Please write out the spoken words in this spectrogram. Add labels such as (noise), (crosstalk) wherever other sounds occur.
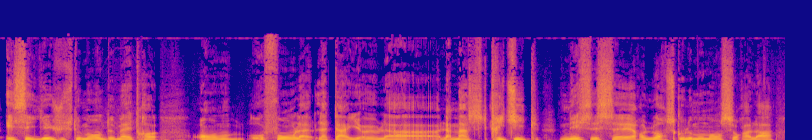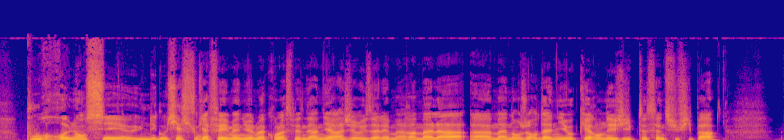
essayer justement de mettre en, au fond la, taille, la masse critique nécessaire lorsque le moment sera là pour relancer une négociation. Ce qu'a fait Emmanuel Macron la semaine dernière à Jérusalem, à Ramallah, à Amman en Jordanie, au Caire en Égypte, ça ne suffit pas?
